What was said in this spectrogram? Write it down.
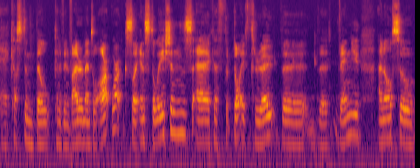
uh, custom built kind of environmental artworks, like installations, uh, kind of th- dotted throughout the the venue, and also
